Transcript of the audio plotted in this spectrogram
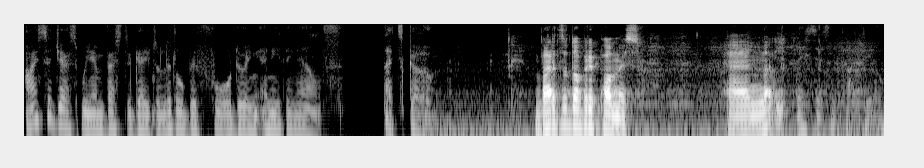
I suggest we investigate a little before doing anything else. Let's go. Bardzo dobry pomysł. E, no i This isn't ideal.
